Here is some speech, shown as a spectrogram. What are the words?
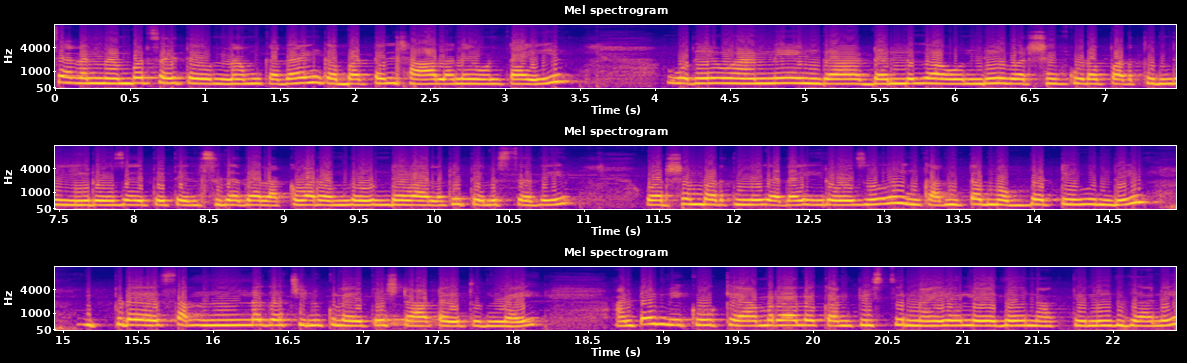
సెవెన్ మెంబర్స్ అయితే ఉన్నాం కదా. ఇంకా బట్టలు చాలానే ఉంటాయి. ఉదయాన్నే ఇంకా డల్గా ఉంది. వర్షం కూడా పడుతుంది. ఈ రోజు అయితే తెలుసు కదా లక్కవరంలో ఉండే వాళ్ళకి తెలుస్తుంది. వర్షం పడుతుంది కదా ఈరోజు ఇంకంత మొబ్బట్టి ఉంది. ఇప్పుడే సన్నగా చినుకులు అయితే స్టార్ట్ అవుతున్నాయి. అంటే మీకు కెమెరాలో కనిపిస్తున్నాయో లేదో నాకు తెలియదు కానీ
